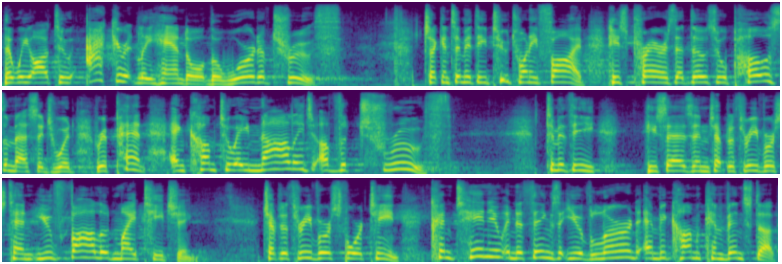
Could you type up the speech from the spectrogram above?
that we ought to accurately handle the Word of truth 2 Timothy 2:25 his prayer is that those who oppose the message would repent and come to a knowledge of the truth. Timothy he says in chapter 3 verse 10 you followed my teaching. Chapter 3 verse 14 continue in the things that you have learned and become convinced of.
